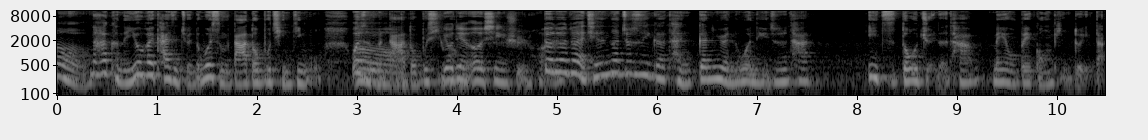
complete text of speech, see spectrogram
嗯，那他可能又会开始觉得为什么大家都不亲近我，为什么大家都不喜欢我有点恶性循环。对对对，其实那就是一个很根源的问题，就是他一直都觉得他没有被公平对待。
